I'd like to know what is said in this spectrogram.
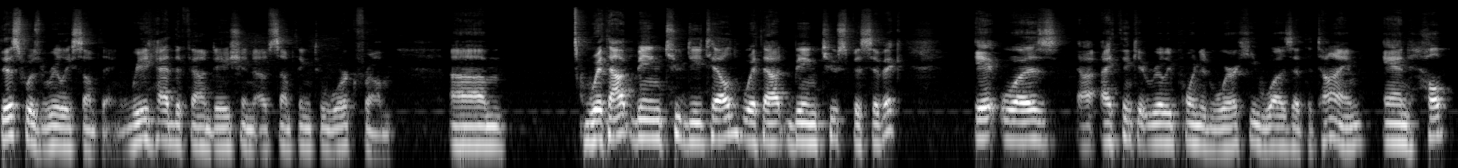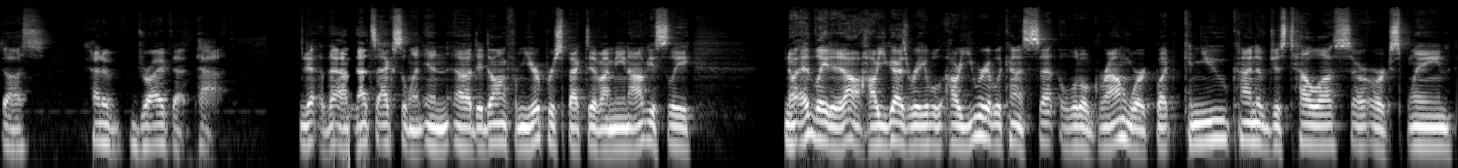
this was really something. We had the foundation of something to work from. Um, without being too detailed, without being too specific, it was uh, i think it really pointed where he was at the time and helped us kind of drive that path. Yeah that, that's excellent. And uh, dadong from your perspective i mean obviously you know ed laid it out how you guys were able how you were able to kind of set a little groundwork but can you kind of just tell us or, or explain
